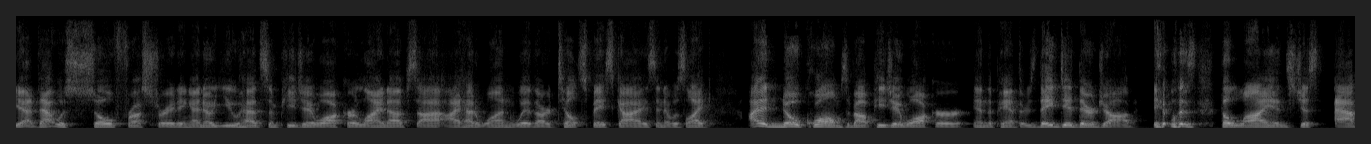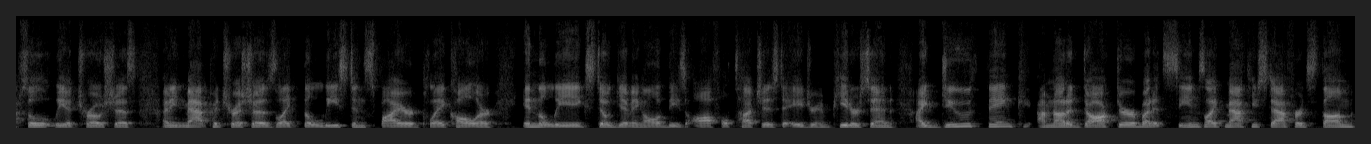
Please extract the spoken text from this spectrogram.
Yeah, that was so frustrating. I know you had some PJ Walker lineups. I, I had one with our tilt space guys, and it was like I had no qualms about PJ Walker and the Panthers. They did their job. It was the Lions just absolutely atrocious. I mean, Matt Patricia is like the least inspired play caller in the league, still giving all of these awful touches to Adrian Peterson. I do think I'm not a doctor, but it seems like Matthew Stafford's thumb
